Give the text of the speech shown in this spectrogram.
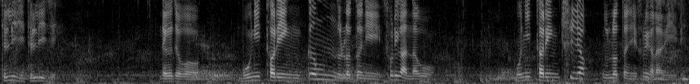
들리지 들리지? 내가 저거 모니터링 끔 눌렀더니 소리가 안 나고 모니터링 출력 눌렀더니 소리가 나네 이제.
